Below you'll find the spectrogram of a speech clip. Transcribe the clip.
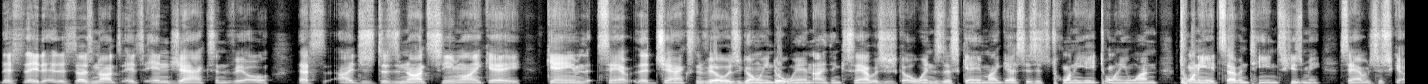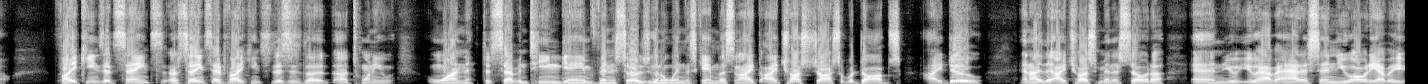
This they, this does not. It's in Jacksonville. That's I just does not seem like a game that Sam, that Jacksonville is going to win. I think San Francisco wins this game. My guess is it's 28-21, 28-17, excuse me, San Francisco. Vikings at Saints, or Saints at Vikings. This is the uh, 20 one to 17 game. Minnesota is going to win this game. Listen, I, I trust Joshua Dobbs. I do. And I, I trust Minnesota. And you, you have Addison. You already have a,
